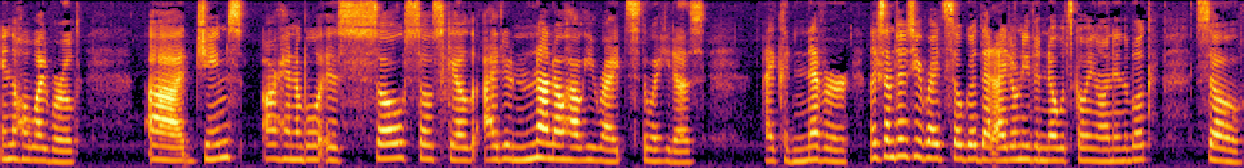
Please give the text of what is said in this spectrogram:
in the whole wide world. Uh, James R. Hannibal is so, so skilled. I do not know how he writes the way he does. I could never, like, sometimes he writes so good that I don't even know what's going on in the book. So,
